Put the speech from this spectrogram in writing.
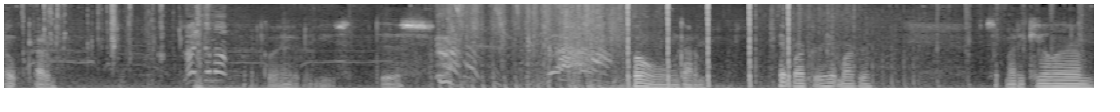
Oh, got him. Light them up. Go ahead and use this. Boom, got him. Hit marker, hit marker. Somebody kill him.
